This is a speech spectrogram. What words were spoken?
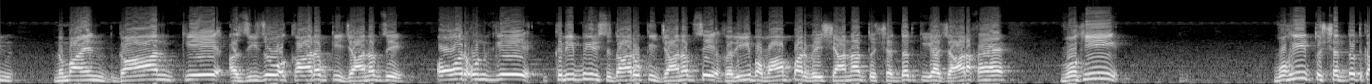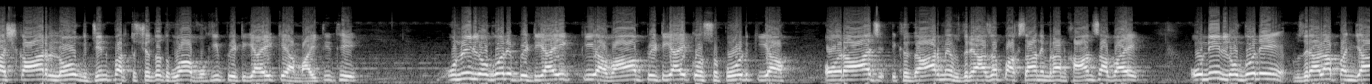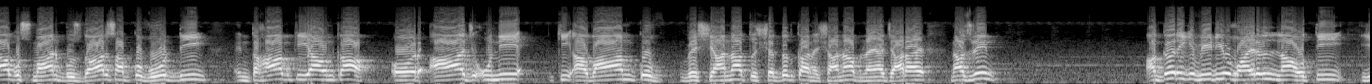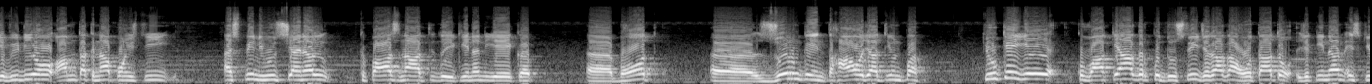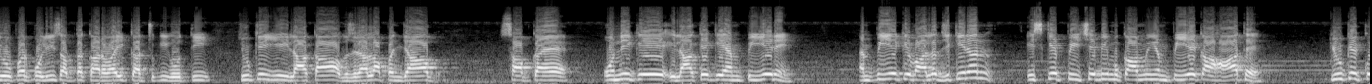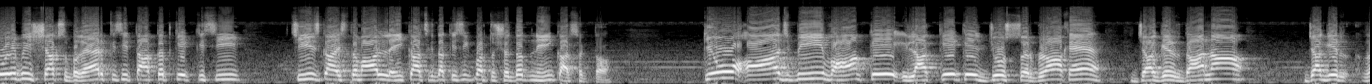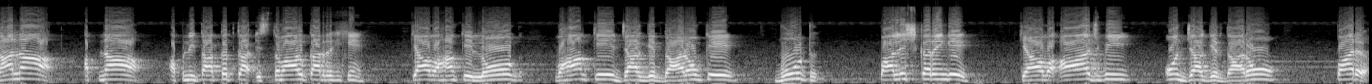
नुमाइंदान के अज़ीज़ अकारब की जानब से और उनके करीबी रिश्तेदारों की जानब से गरीब आवाम पर वेशाना तशद किया जा रहा है, वही वही तशद का शिकार लोग जिन पर तशद हुआ, वही पी टी आई के हमायती थे। उन्हीं लोगों ने पीटीआई की आवाम, पीटीआई को सपोर्ट किया और आज इकतदार में वजी अजम पाकिस्तान इमरान खान साहब आए। उन्हीं लोगों ने वजी अला पंजाब उस्मान बुजदार साहब को वोट दी, इंतखब किया उनका और आज उन्हीं की आवाम को वेशाना तशद का निशाना बनाया जा रहा है। नाजरीन, अगर ये वीडियो वायरल ना होती, ये वीडियो आम तक ना पहुँचती, एसपी न्यूज़ चैनल के पास ना आती तो यकीनन ये एक बहुत जुल्म की इंतहा हो जाती उन पर। क्योंकि ये वाक़ अगर कोई दूसरी जगह का होता तो यकीनन इसके ऊपर पुलिस अब तक कार्रवाई कर चुकी होती, क्योंकि ये इलाका वजराला पंजाब साहब का है। उन्हीं के इलाके के एम पी ए ने एम पी ए के वालद, यकीनन इसके पीछे भी मुकामी एम पी ए का हाथ है। क्योंकि कोई भी शख्स बगैर किसी ताकत के किसी चीज़ का इस्तेमाल नहीं कर सकता, किसी पर तशद नहीं कर सकता। क्यों आज भी वहाँ के इलाके के जो सरबराह हैं जागीरदाना जागीराना अपना अपनी ताकत का इस्तेमाल कर रहे हैं क्या वहाँ के लोग वहाँ के जागीरदारों के बूट पॉलिश करेंगे? क्या वह आज भी उन जागीरदारों पर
